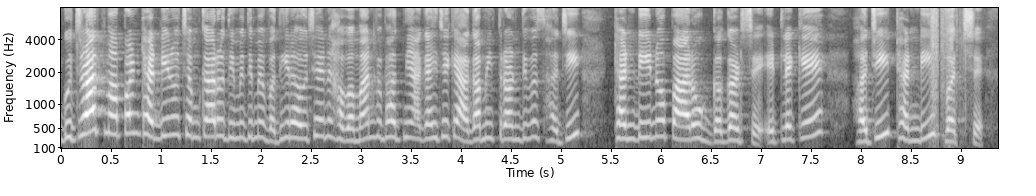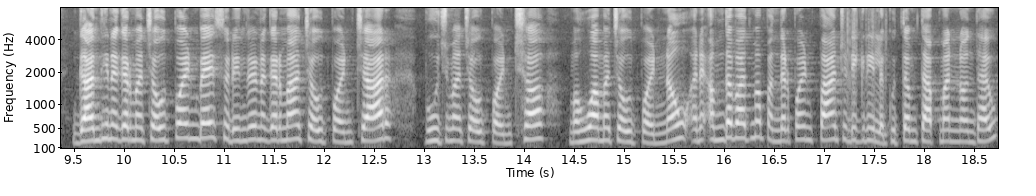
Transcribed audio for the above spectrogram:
ગુજરાતમાં પણ ઠંડીનો ચમકારો ધીમે ધીમે વધી રહ્યો છે અને હવામાન વિભાગની આગાહી છે કે આગામી ત્રણ દિવસ હજી ઠંડીનો પારો ગગડશે એટલે કે હજી ઠંડી વધશે. ગાંધીનગરમાં ચૌદ પોઈન્ટ બે, સુરેન્દ્રનગરમાં ચૌદ પોઈન્ટ ચાર, ભુજમાં ચૌદ પોઈન્ટ છ, મહુવામાં ચૌદ પોઈન્ટ નવ અને અમદાવાદમાં પંદર પોઈન્ટ પાંચ ડિગ્રી લઘુત્તમ તાપમાન નોંધાયું.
